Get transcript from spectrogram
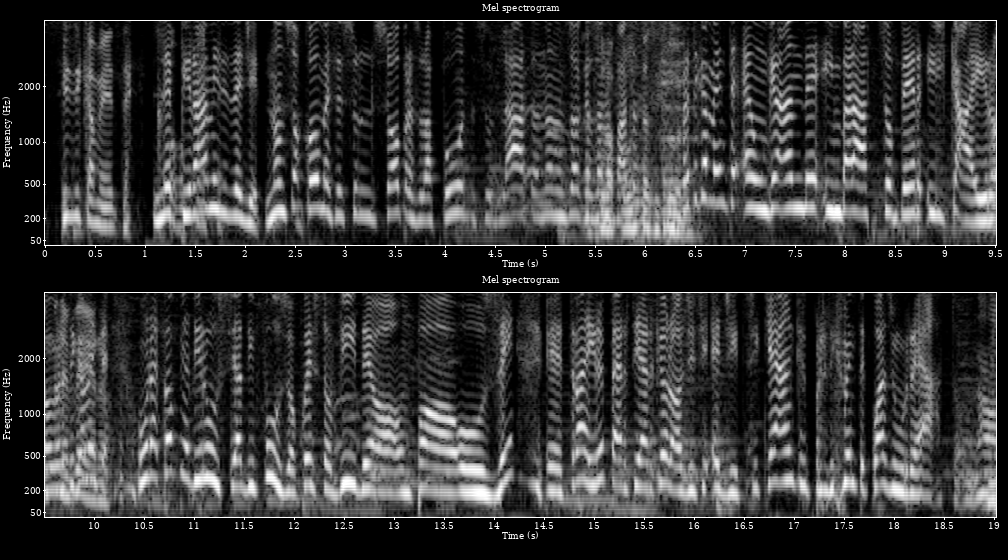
Eh, sì. Fisicamente. Le Come? piramidi d'Egitto. Non so come, se sul sopra, sulla punta, sul lato, no, non so cosa Sulla hanno fatto. punta sicuro. Praticamente è un grande imbarazzo per il Cairo. Praticamente una coppia di russi ha diffuso questo video un po' osé eh, tra i reperti archeologici egizi, che è anche praticamente quasi un reato, no?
